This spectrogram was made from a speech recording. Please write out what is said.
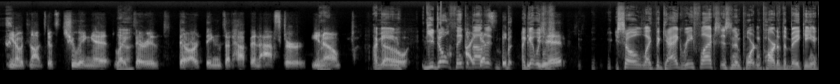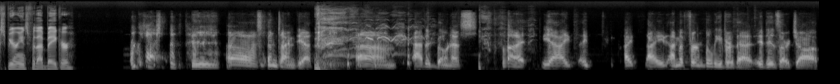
you know it's not just chewing it like Yeah. there is there are things that happen after you Right. know I mean, so you don't think about it, but I get what you. So, like the gag reflex is an important part of the baking experience for that baker. uh, sometimes yes um, added bonus but yeah I, I I, I i'm a firm believer that it is our job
